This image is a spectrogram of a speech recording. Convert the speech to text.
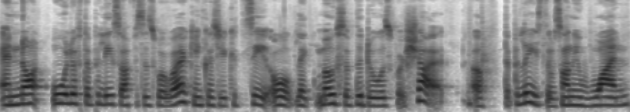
and not all of the police officers were working because you could see all like most of the doors were shut of the police there was only one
